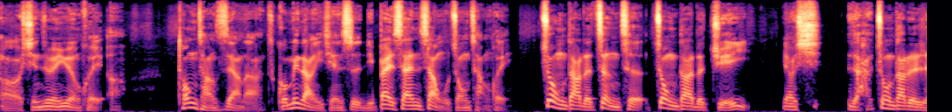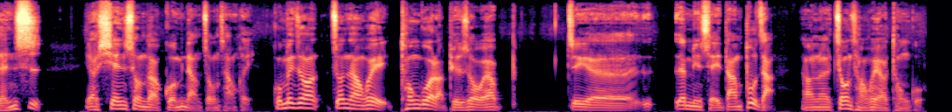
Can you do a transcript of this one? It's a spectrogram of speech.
哦，行政院院会啊，通常是这样的啊。国民党以前是礼拜三上午中常会，重大的政策、重大的决议要先重大的人事要先送到国民党中常会，国民中中常会通过了，比如说我要这个任命谁当部长，然后呢，中常会要通过，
